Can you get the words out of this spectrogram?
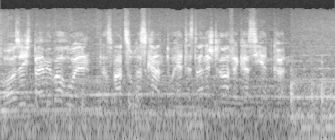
Vorsicht beim Überholen. Das war zu riskant. Du hättest eine Strafe kassieren können.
